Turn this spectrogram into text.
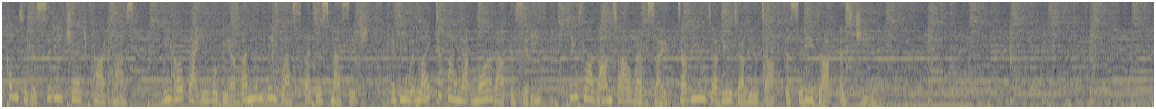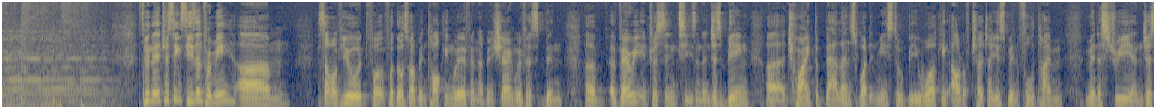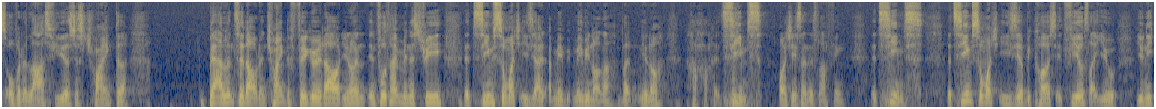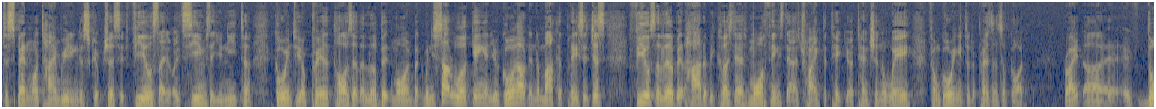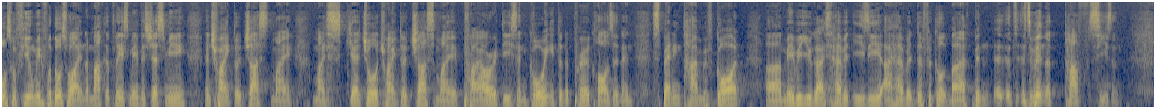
Welcome to the City Church Podcast. We hope that you will be abundantly blessed by this message. If you would like to find out more about the city, please log on to our website, www.thecity.sg. It's been an interesting season for me. Um, some of you, for, for those who I've been talking with and I've been sharing with, has been a, a very interesting season. And just being, uh, trying to balance what it means to be working out of church. I used to be in full time ministry, and just over the last few years, just trying to balance it out and trying to figure it out. You know, in, in full time ministry, it seems so much easier. Maybe, maybe not, lah, but you know, it seems. Oh, Jason is laughing. It seems. It seems so much easier because it feels like you, you need to spend more time reading the scriptures. It feels like, it seems that you need to go into your prayer closet a little bit more. But when you start working and you're going out in the marketplace, it just feels a little bit harder because there's more things that are trying to take your attention away from going into the presence of God right? Uh, those who feel me, for those who are in the marketplace, maybe it's just me and trying to adjust my, my schedule, trying to adjust my priorities and going into the prayer closet and spending time with God. Uh, maybe you guys have it easy, I have it difficult, but I've been, it's, it's been a tough season.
